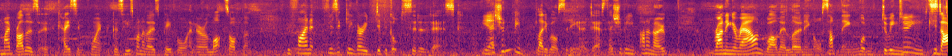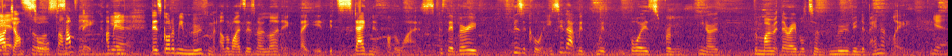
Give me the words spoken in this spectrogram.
my brother's a case in point because he's one of those people, and there are lots of them who find it physically very difficult to sit at a desk. Yeah. They shouldn't be bloody well sitting at a desk. They should be, I don't know, running around while they're learning or something, or doing, Doing star jumps or or, something, I mean, yeah. there's got to be movement, otherwise there's no learning. They, it, it's stagnant otherwise because they're very physical, and you see that with, with boys from you know the moment they're able to move independently. Yeah.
